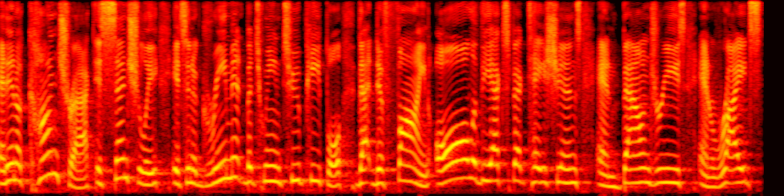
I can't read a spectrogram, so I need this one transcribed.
And in a contract, essentially, it's an agreement between two people that define all of the expectations and boundaries and rights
